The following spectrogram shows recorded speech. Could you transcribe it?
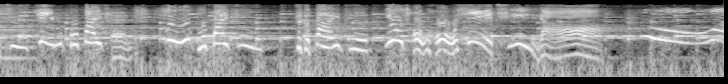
是君不拜臣，父不拜子，这个拜字又从何写起呀？父啊！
